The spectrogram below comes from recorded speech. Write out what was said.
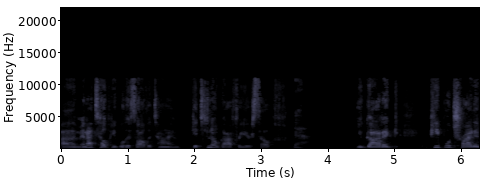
um, and I tell people this all the time get to know God for yourself. Yeah. You got to, people try to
